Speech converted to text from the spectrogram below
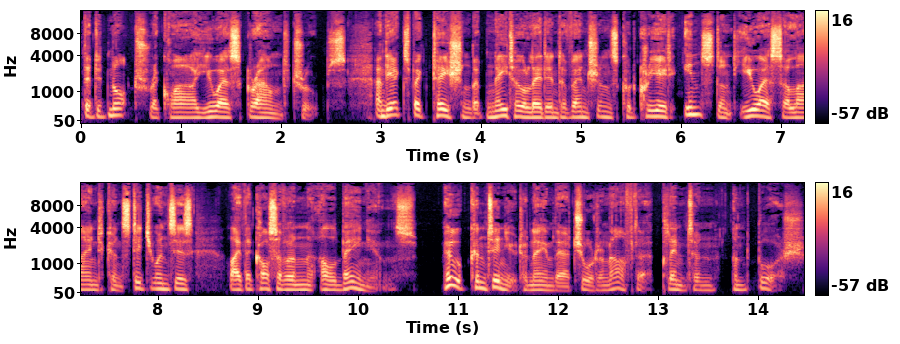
that did not require US ground troops, and the expectation that NATO led interventions could create instant US aligned constituencies like the Kosovan Albanians, who continue to name their children after Clinton and Bush.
